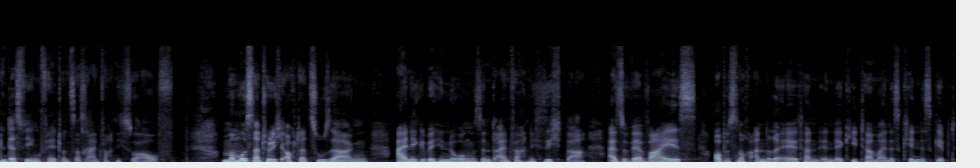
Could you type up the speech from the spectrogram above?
Und deswegen fällt uns das einfach nicht so auf. Und man muss natürlich auch dazu sagen, einige Behinderungen sind einfach nicht sichtbar. Also wer weiß, ob es noch andere Eltern in der Kita meines Kindes gibt,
